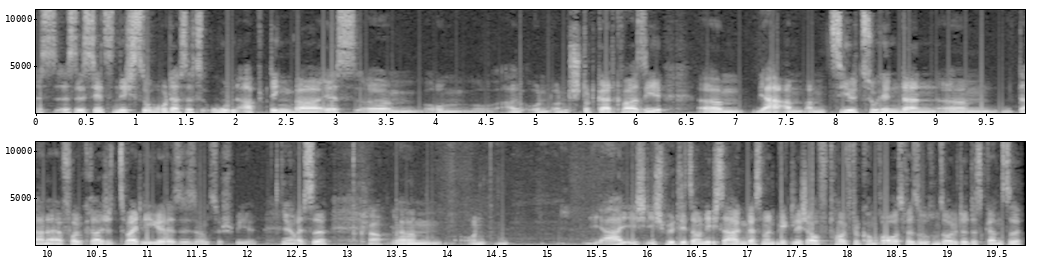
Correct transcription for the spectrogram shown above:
es, es ist jetzt nicht so, dass es unabdingbar ist, ähm, um, und, und Stuttgart quasi ähm, ja, am, am Ziel zu hindern, ähm, da eine erfolgreiche Zweitligasaison zu spielen. Ja, weißt du? Klar. Ähm, und ja, ich, ich würde jetzt auch nicht sagen, dass man wirklich auf Teufel komm raus versuchen sollte, das Ganze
